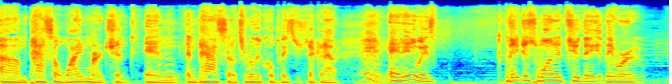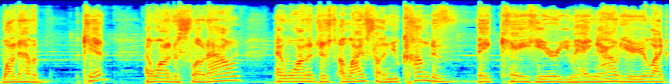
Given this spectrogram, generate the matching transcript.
um, Paso Wine Merchant in in Paso. It's a really cool place to check it out. And anyways, they just wanted to. They they were wanted to have a kid and wanted to slow down and wanted just a lifestyle. And you come to vacay here, you hang out here. You're like,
